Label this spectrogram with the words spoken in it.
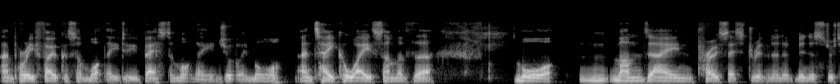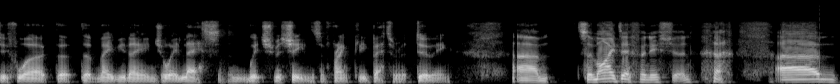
and probably focus on what they do best and what they enjoy more, and take away some of the more mundane, process driven, and administrative work that, that maybe they enjoy less and which machines are frankly better at doing. Um, so, my definition, um,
